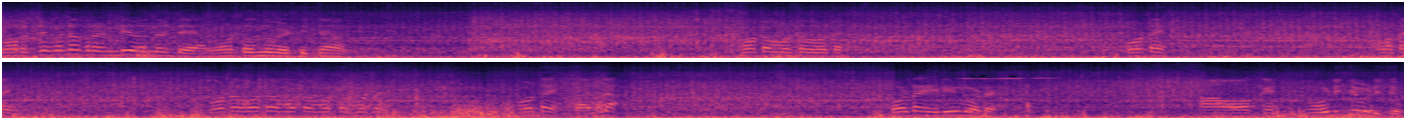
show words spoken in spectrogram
കുറച്ചും കൂടെ ഫ്രണ്ടിൽ വന്നിട്ടേ അങ്ങോട്ടൊന്ന് വെട്ടിച്ചാൽ മതി. പോട്ടെ പോട്ടെ പോട്ടെ. പോട്ടെ പോട്ടെ. പോട്ടെ പോട്ടെ പോട്ടെ പോട്ടെ പോട്ടെ. പോട്ടെ അല്ല പോട്ടെ ഇനിയും പോട്ടെ. ആ ഓക്കെ. ഓടിച്ചു പിടിച്ചു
